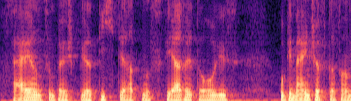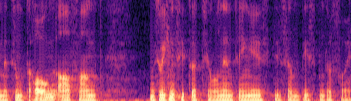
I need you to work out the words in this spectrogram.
Feiern zum Beispiel eine dichte Atmosphäre da ist, wo Gemeinschaft auf einmal zum Tragen anfängt. In solchen Situationen, denke ich, ist das am besten der Fall.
